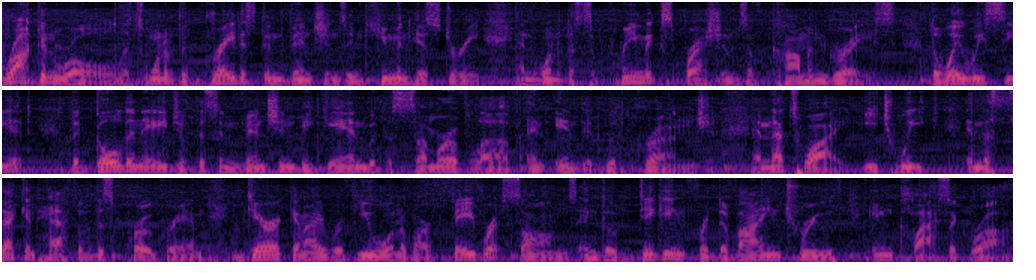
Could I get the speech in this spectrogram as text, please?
Rock and roll, it's one of the greatest inventions in human history and one of the supreme expressions of common grace. The way we see it, the golden age of this invention began with the summer of love and ended with grunge. And that's why, each week, in the second half of this program, Garrick and I review one of our favorite songs and go digging for divine truth in classic rock.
